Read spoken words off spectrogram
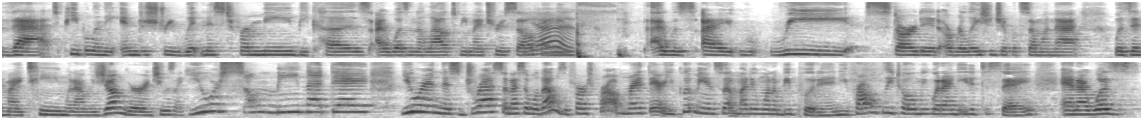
that people in the industry witnessed from me because I wasn't allowed to be my true self. I mean, Yes. I was I restarted a relationship with someone that was in my team when I was younger and she was like, "You were so mean that day. You were in this dress." And I said, "Well, that was the first problem right there. You put me in something I didn't want to be put in. You probably told me what I needed to say, and I was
